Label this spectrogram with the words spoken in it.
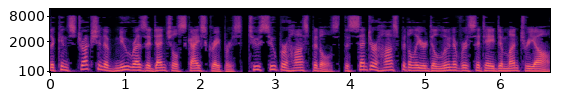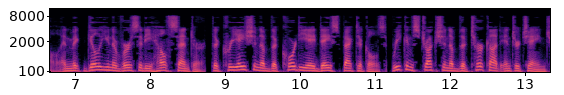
The construction of new residential skyscrapers, two super hospitals the Centre Hospitalier de l'Université de Montréal and McGill University Health Centre, the creation of the Quartier des Spectacles, reconstruction of the Turcotte interchange,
